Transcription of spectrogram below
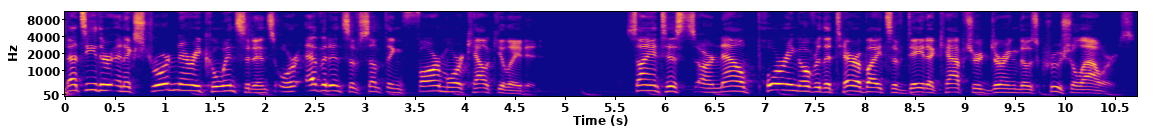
That's either an extraordinary coincidence or evidence of something far more calculated. Scientists are now poring over the terabytes of data captured during those crucial hours.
